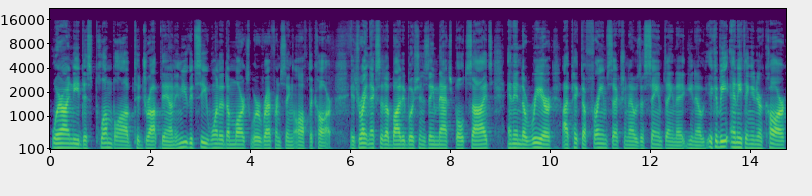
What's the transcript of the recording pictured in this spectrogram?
where I need this plumb blob to drop down, and you could see one of the marks we're referencing off the car. It's right next to the body bushings, they match both sides, and in the rear, I picked a frame section that was the same thing that, you know, it could be anything in your car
